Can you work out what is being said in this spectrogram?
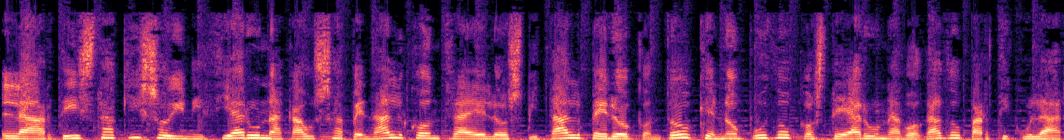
La artista quiso iniciar una causa penal contra el hospital pero contó que no pudo costear un abogado particular.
